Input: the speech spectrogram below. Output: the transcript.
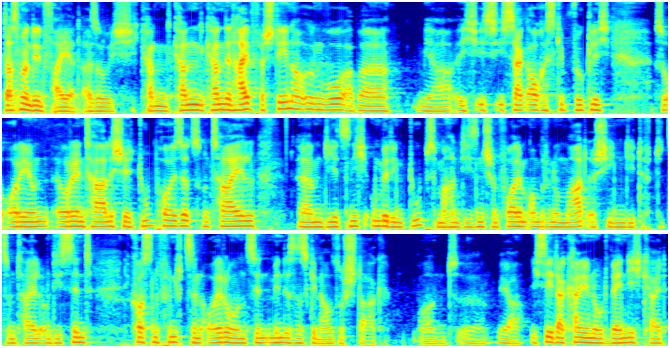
dass man den feiert. Also ich kann, kann, kann den Hype verstehen auch irgendwo, aber ja, ich, ich, ich sag auch, es gibt wirklich so orient, orientalische Dupe-Häuser zum Teil, ähm, die jetzt nicht unbedingt Dupes machen, die sind schon vor dem Ombre Nomad erschienen, die Düfte zum Teil, und die sind, die kosten 15 Euro und sind mindestens genauso stark. Und äh, ja, ich sehe da keine Notwendigkeit,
